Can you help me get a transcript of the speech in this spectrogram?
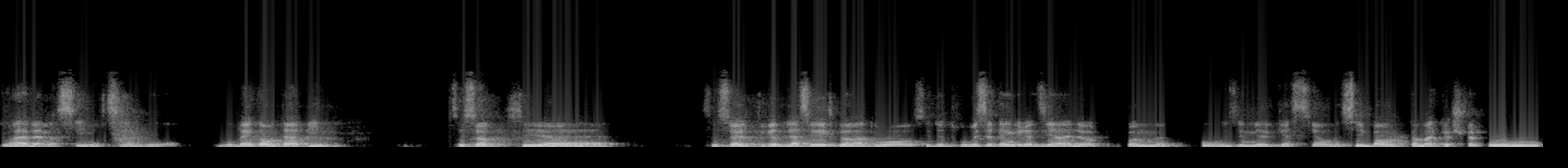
Ouais, ben merci, merci. On est, bien contents. Puis c'est ça, c'est euh, c'est ça le trip de la série exploratoire, c'est de trouver cet ingrédient-là, pas me poser mille questions. C'est bon, comment que je fais pour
